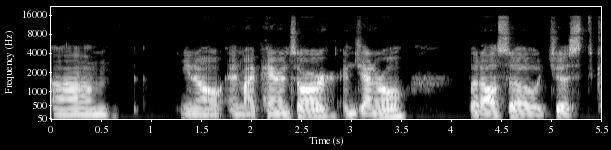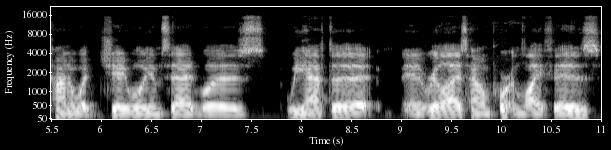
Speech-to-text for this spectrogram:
um, you know, and my parents are in general. But also, just kind of what Jay Williams said was we have to eh, realize how important life is.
